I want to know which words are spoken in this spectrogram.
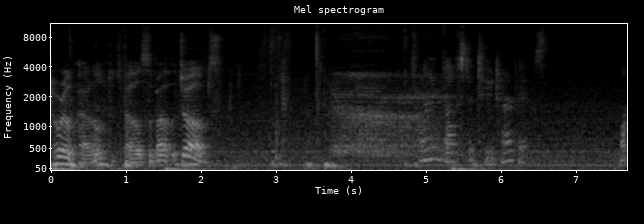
tutorial panel to tell us about the jobs. Flying buffs to two targets. Why?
